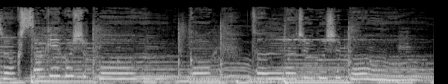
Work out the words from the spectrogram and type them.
속삭이고 싶어 꼭 들려주고 싶어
